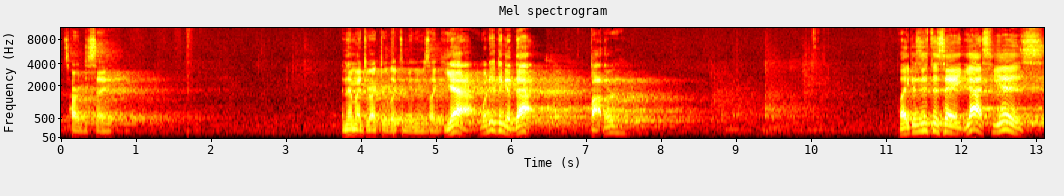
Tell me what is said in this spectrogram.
it's hard to say. And then my director looked at me and he was like, Yeah, what do you think of that, father? Like, as if to say, Yes, he is.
